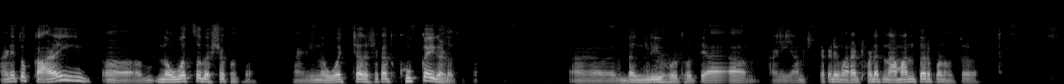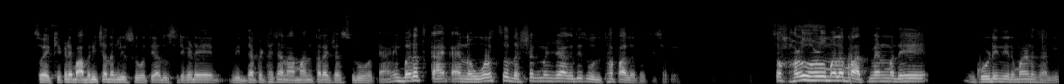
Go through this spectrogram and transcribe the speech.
आणि तो काळही नव्वदचं दशक होतं. आणि नव्वदच्या दशकात खूप काही घडत होतं. दंगली होत होत्या आणि आमच्याकडे मराठवाड्यात नामांतर पण होतं. सो एकीकडे बाबरीच्या दंगली सुरू होत्या दुसरीकडे विद्यापीठाच्या नामांतराच्या सुरू होत्या आणि बरंच काय काय नव्वदचं दशक म्हणजे अगदीच उलथा पालत होती सगळे. सो हळूहळू मला बातम्यांमध्ये गोडी निर्माण झाली.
